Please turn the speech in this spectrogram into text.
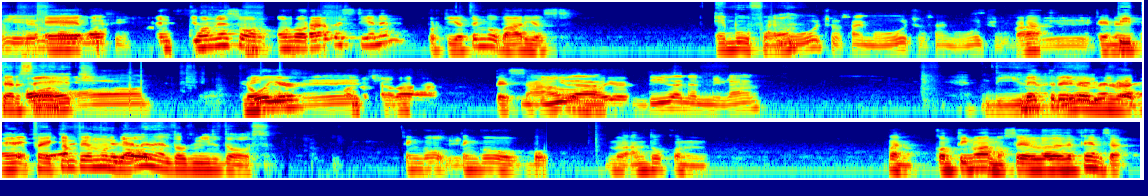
Eh, ¿Menciones honorables tienen? Porque yo tengo varios. Hay muchos, hay muchos, hay muchos. Peter Sech. Neuer, cuando estaba pesado. Dida, en el Milán. Dida, eh, fue campeón mundial en el 2002. Tengo, tengo, ando con. Bueno, continuamos. Eh, la de defensa.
